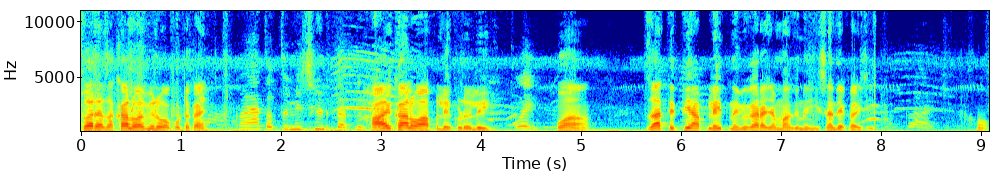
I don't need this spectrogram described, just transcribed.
चोऱ्याचा कालवा बिलवा कुठं काय? काय आता तुम्ही शिडता हाय कालवा आपल्या इकडं लई. वा. जाते ती आपल्या इथनं बी घराच्या मागणं ही संध्याकाळची. हो.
